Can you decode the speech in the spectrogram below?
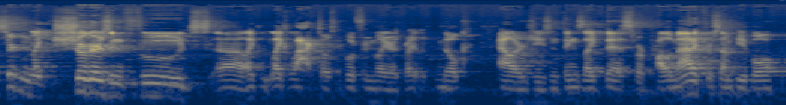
certain like sugars in foods, uh, like, like lactose, people are familiar with, right? Like milk allergies and things like this were problematic for some people.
